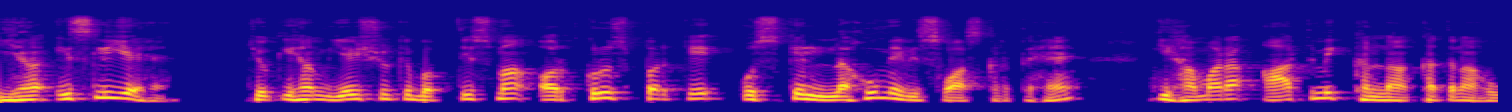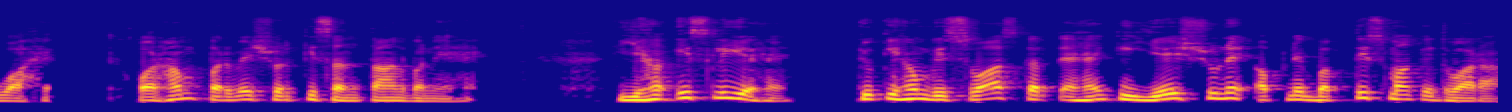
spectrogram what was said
यह इसलिए है क्योंकि हम यीशु के बपतिस्मा और क्रूस पर के उसके लहू में विश्वास करते हैं कि हमारा आत्मिक खन्ना खतना हुआ है और हम परमेश्वर की संतान बने हैं। यह इसलिए है क्योंकि हम विश्वास करते हैं कि यीशु ने अपने बपतिस्मा के द्वारा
